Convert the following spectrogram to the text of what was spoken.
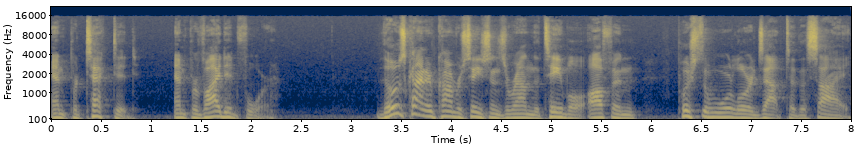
and protected and provided for. Those kind of conversations around the table often push the warlords out to the side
